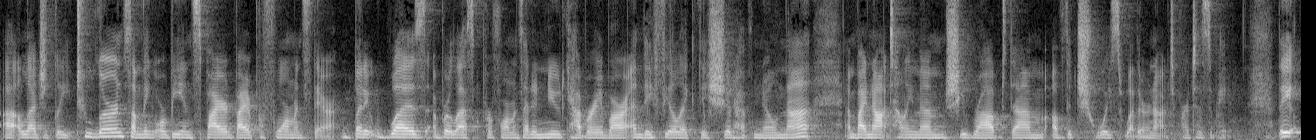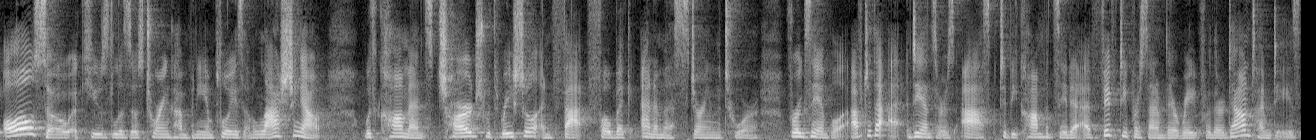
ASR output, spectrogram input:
uh, allegedly, to learn something or be inspired by a performance there. But it was a burlesque performance at a nude cabaret bar, and they feel like they should have known that. And by not telling them, she robbed them of the choice whether or not to participate. They also accused Lizzo's touring company employees of lashing out with comments charged with racial and fat phobic animus during the tour. For example, after the dancers asked to be compensated at 50% of their rate for their downtime days,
